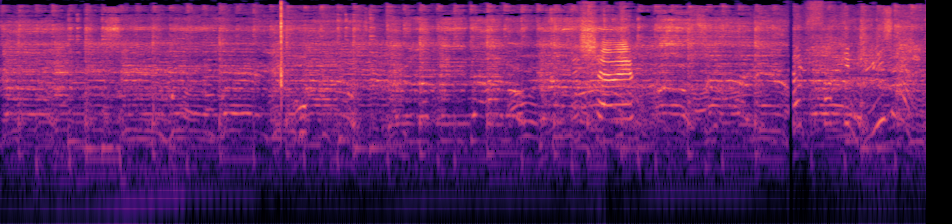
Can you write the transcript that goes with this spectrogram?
fucking. Just show him. I fucking do that.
